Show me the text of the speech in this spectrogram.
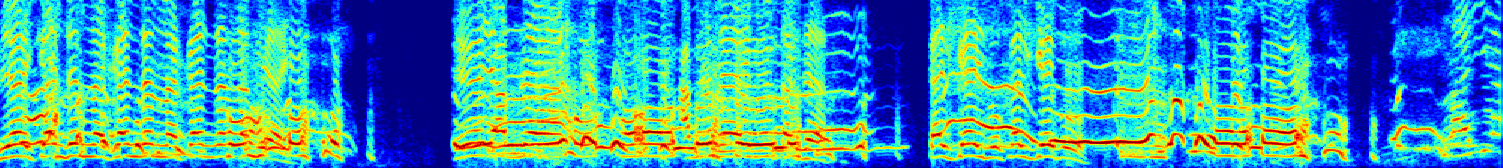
বিয়াই, কান্দেন না কান্দেন না কান্দেন না বিয়াই। এই আপনি আপনি কালকে আইবো কালকে আইবো। ভাইয়া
